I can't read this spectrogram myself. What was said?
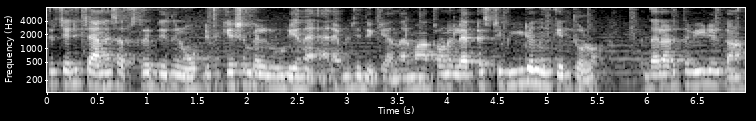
തീർച്ചയായിട്ടും ചാനൽ സബ്സ്ക്രൈബ് ചെയ്ത് നോട്ടിഫിക്കേഷൻ ബെൽ കൂടി ഒന്ന് എനേബിൾ ചെയ്ത് വയ്ക്കുക എന്നാൽ മാത്രമാണ് ലേറ്റസ്റ്റ് വീഡിയോ നിങ്ങൾക്ക് എത്തുള്ളൂ. എന്തായാലും അടുത്ത വീഡിയോയിൽ കാണാം.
